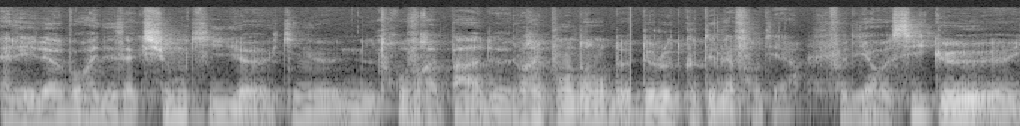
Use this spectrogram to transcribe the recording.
d'aller élaborer des actions qui, qui ne, trouveraient pas de répondants de, de l'autre côté de la frontière. Il faut dire aussi qu'il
